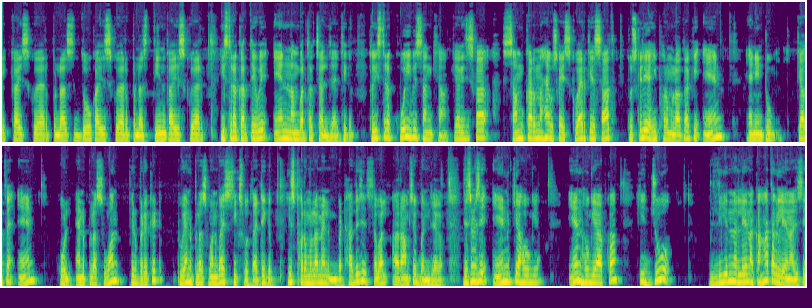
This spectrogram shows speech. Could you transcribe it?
एक का स्क्वायर प्लस दो का स्क्वायर प्लस तीन का स्क्वायर, इस तरह करते हुए एन नंबर तक चल जाए, ठीक है? तो इस तरह कोई भी संख्या, क्या जिसका सम करना है उसका स्क्वायर के साथ तो उसके लिए यही फॉर्मूला होता है कि एन एन इंटू क्या होता है? N whole n plus one फिर bracket two n plus one by six होता है, ठीक है? इस फॉर्मूला में बैठा दीजिए, सवाल आराम से बन जाएगा। जिसमें से एन क्या हो गया? एन हो गया आपका कि जो लेना लेना, कहाँ तक लेना? जैसे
